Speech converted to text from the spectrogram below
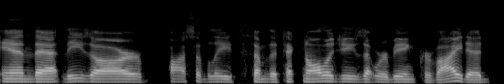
and that these are possibly some of the technologies that were being provided,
